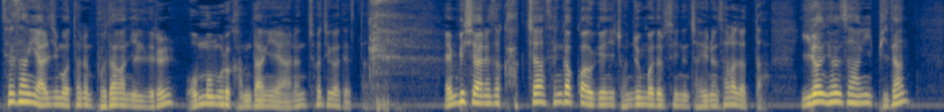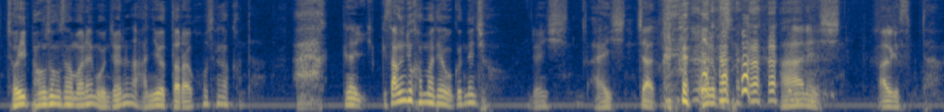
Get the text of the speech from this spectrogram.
세상이 알지 못하는 부당한 일들을 온몸으로 감당해야 하는 처지가 됐다. MBC 안에서 각자 생각과 의견이 존중받을 수 있는 자유는 사라졌다. 이런 현상이 비단 저희 방송사만의 문제는 아니었다라고 생각한다. 아, 그냥 쌍욕 한마디 하고 끝내죠. 이런 씨, 아이 진짜. 아네 씨. 알겠습니다.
